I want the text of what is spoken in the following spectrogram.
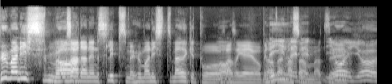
humanism! Ja. Och så hade han en slips med humanistmärket på och Ja. massa grejer och pratade en massa om det, att... eh, jag, jag,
